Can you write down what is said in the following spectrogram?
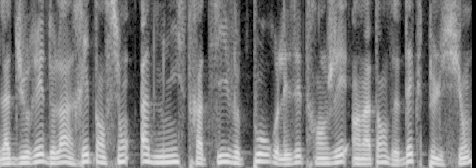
la durée de la rétention administrative pour les étrangers en attente d'expulsion.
